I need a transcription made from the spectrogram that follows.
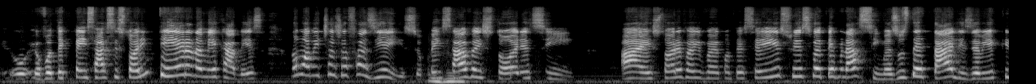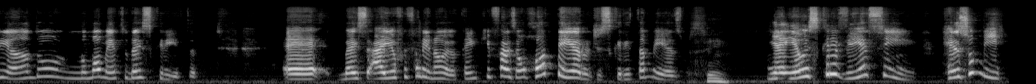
eu, eu, vou ter que pensar essa história inteira na minha cabeça. Normalmente eu já fazia isso, eu uhum. pensava a história assim, ah, a história vai, vai acontecer isso, isso vai terminar assim, mas os detalhes eu ia criando no momento da escrita. É, mas aí eu fui falei, não, eu tenho que fazer um roteiro de escrita mesmo. Sim. E aí eu escrevi assim, resumi.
